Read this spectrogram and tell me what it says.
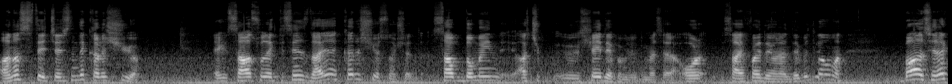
ana site içerisinde karışıyor. E, sağa sola ekleseniz dahi yani karışıyor sonuçta. Subdomain açıp e, şey de yapabilirdim mesela. O sayfayı da yönlendirebilirdim ama bazı şeyler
